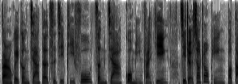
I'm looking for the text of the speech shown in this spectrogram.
反而会更加的刺激皮肤，增加过敏反应。记者肖兆平报道。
